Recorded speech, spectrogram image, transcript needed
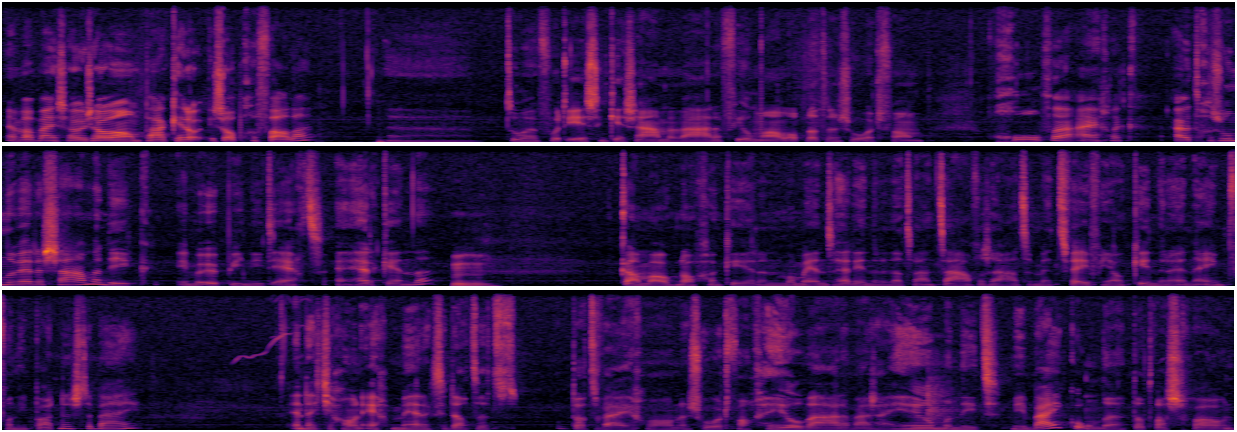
En wat mij sowieso al een paar keer is opgevallen, uh, toen we voor het eerst een keer samen waren, viel me al op dat een soort van golven eigenlijk uitgezonden werden samen, die ik in mijn uppie niet echt herkende. Mm -hmm. Ik kan me ook nog een keer een moment herinneren dat we aan tafel zaten met twee van jouw kinderen en een van die partners erbij. En dat je gewoon echt merkte dat het dat wij gewoon een soort van geheel waren waar zij helemaal niet meer bij konden. Dat was gewoon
